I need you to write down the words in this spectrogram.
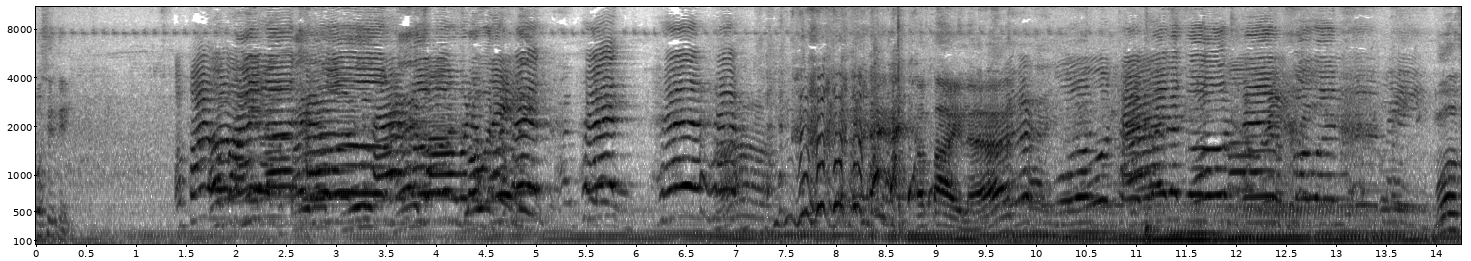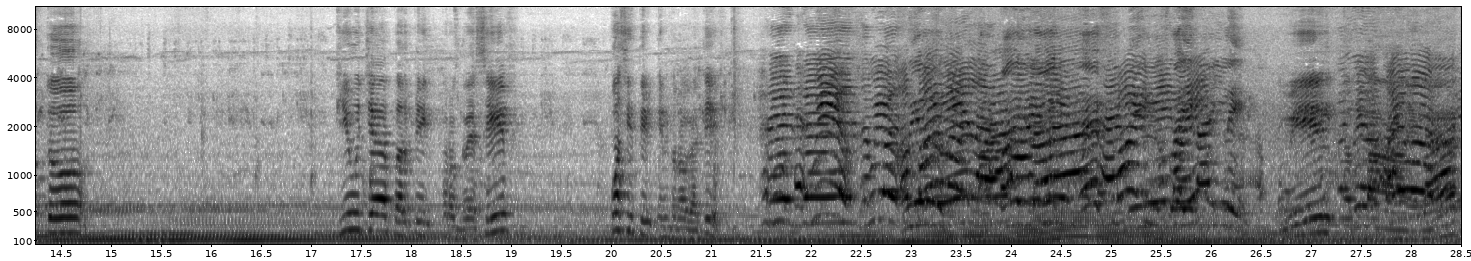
positif. A pilot flown a plane. Had, had, had, A pilot future perfect progressive positif interrogatif. Had, will, have been flying a plane? Will a Will a pilot pilot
